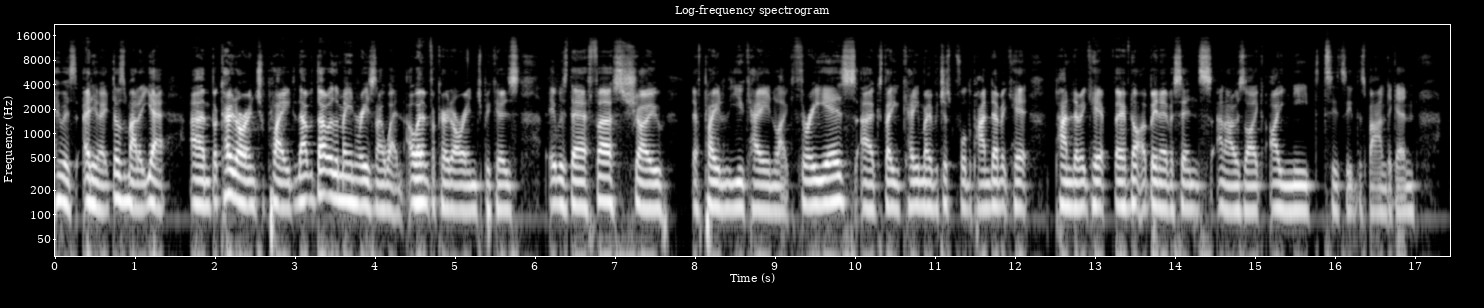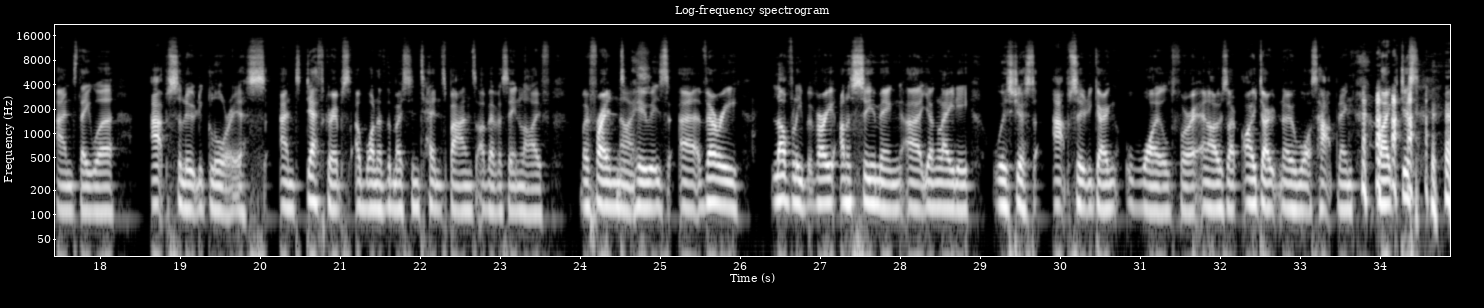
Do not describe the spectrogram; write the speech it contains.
who is anyway? It doesn't matter. Yeah, um, but Code Orange played. That that was the main reason I went. I went for Code Orange because it was their first show they've played in the UK in like three years because uh, they came over just before the pandemic hit. Pandemic hit. They have not been ever since, and I was like, I need to see this band again, and they were absolutely glorious. And Death Grips are one of the most intense bands I've ever seen live. My friend, nice. who is uh, very lovely but very unassuming uh, young lady was just absolutely going wild for it and i was like i don't know what's happening like just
